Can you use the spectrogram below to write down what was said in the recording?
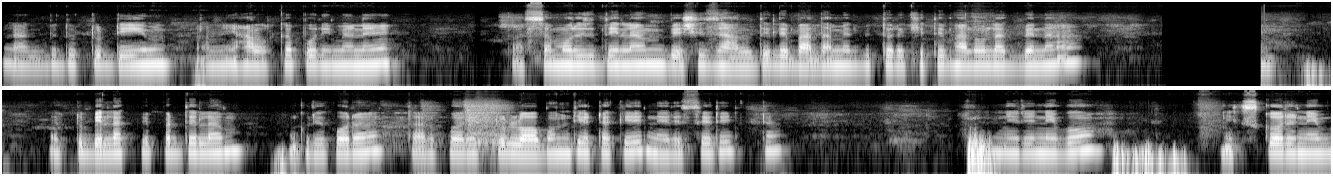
লাগবে দুটো ডিম। আমি হালকা পরিমাণে কাঁচামরিচ দিলাম। বেশি ঝাল দিলে বাদামের ভিতরে খেতে ভালো লাগবে না। একটু ব্ল্যাক পেপার দিলাম, গুঁড়ি করা, তারপর একটু লবণ দিয়ে এটাকে নেড়ে সেড়ে একটা নেড়ে নেব, মিক্স করে নেব।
